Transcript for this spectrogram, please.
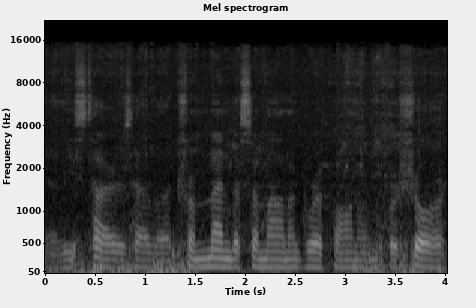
Yeah, these tires have a tremendous amount of grip on them for sure.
